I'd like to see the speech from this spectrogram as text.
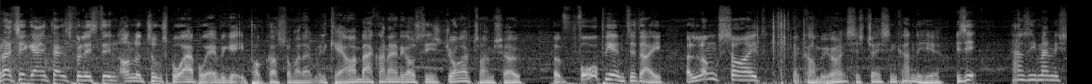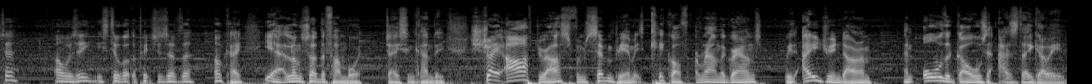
That's it, gang. Thanks for listening on the Talksport app wherever you get your podcast from. I don't really care. I'm back on Andy Goldstein's Drive Time show at 4 p.m. today alongside. That can't be right. It says Jason Cundy here. Is it? How's he managed to? Oh, is he? He's still got the pictures of the. Okay. Yeah, alongside the fun boy, Jason Cundy. Straight after us from 7 p.m., it's kickoff around the grounds with Adrian Durham and all the goals as they go in.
